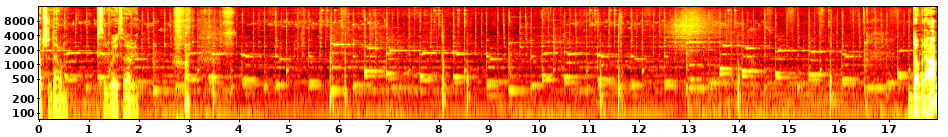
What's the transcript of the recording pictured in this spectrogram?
Patrzy down. Obserwuje co robię. Dobra.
